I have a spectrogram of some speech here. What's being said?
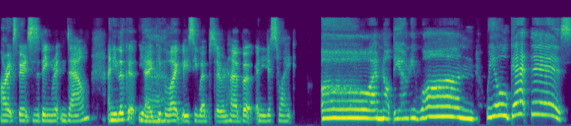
our experiences are being written down. And you look at you know people like lucy webster and her book and you're just like oh i'm not the only one. We all get this.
